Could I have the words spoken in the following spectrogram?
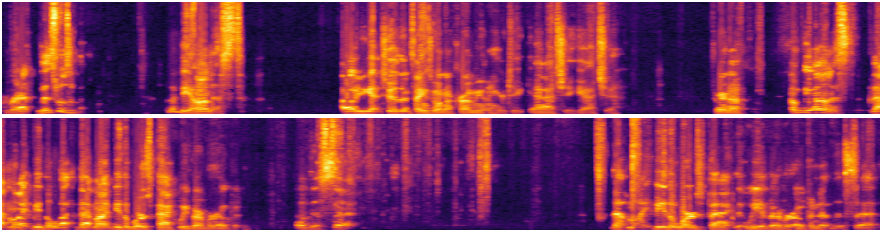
Rat. This was. I'm gonna be honest. Oh, you got two other things going on Chromium here too. Gotcha, gotcha. Fair enough. I'm gonna be honest. That might be the that might be the worst pack we've ever opened of this set. That might be the worst pack that we have ever opened of this set.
